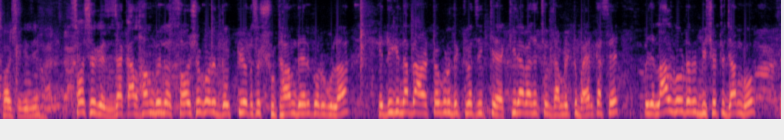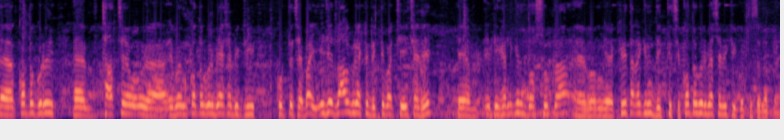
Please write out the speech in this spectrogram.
ছয়শো কেজি। ছয়শো কেজি। যাক আলহামদুলিল্লাহ ছয়শো করে প্রিয় দর্শক সুঠাম দেহের গরুগুলা। এদিকে কিন্তু আমরা আরেকটা গরু দেখতে পাচ্ছি কিরা বেচা চলছে আমরা একটু বাইরের কাছে। ওই যে লাল গরুটার বিষয় একটু জানব কত করে ছাড়ছে এবং কত করে বেচা বিক্রি করতে চায় ভাই এই যে লাল গরু একটা দেখতে পাচ্ছি এই সাইডে এখানে কিন্তু দর্শকরা এবং ক্রেতারা কিন্তু দেখতেছে কত করে বেচা বিক্রি করতেছেন আপনার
